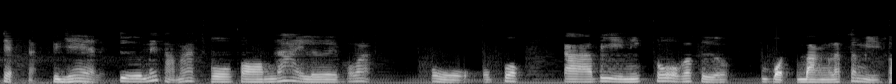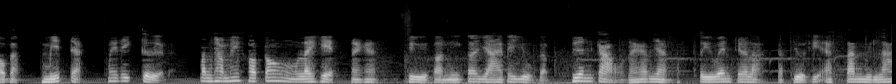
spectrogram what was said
เจ็บเนี่ยคือแย่เลย คือไม่สามารถโชว์ฟอร์มได้เลย เพราะว่า โอ้โหพวกกาบี้นิโก้ก็คือบทบังรัศมีเขาแบบมิดอะไม่ได้เกิด มันทำให้เขาต้องระเหตุนะครับคือตอนนี้ก็ย้ายไปอยู่กับเพื่อนเก่านะครับ อย่างสตีเวนเจอร์ลาร์ดครับอยู่ที่แอสตันวิลล่า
